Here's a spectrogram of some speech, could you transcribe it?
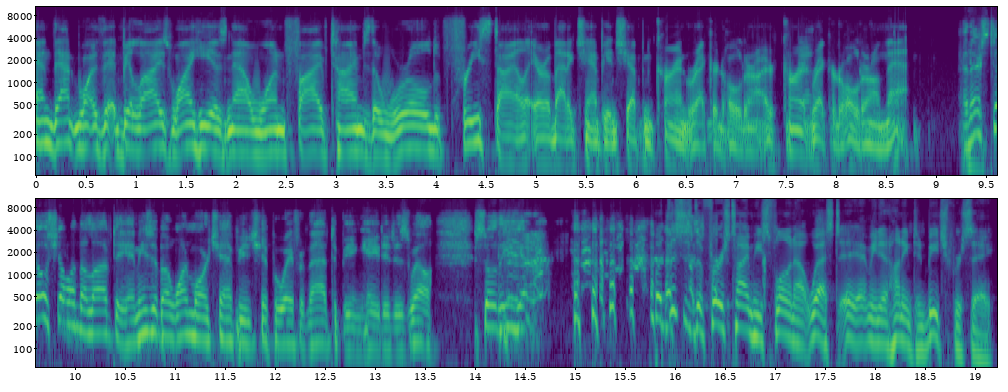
and that, that belies why he has now won five times the world freestyle aerobatic championship and current record holder or current yeah. record holder on that. And they're still showing the love to him. He's about one more championship away from that to being hated as well. So the. Uh, but this is the first time he's flown out west. I mean, at Huntington Beach per se,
